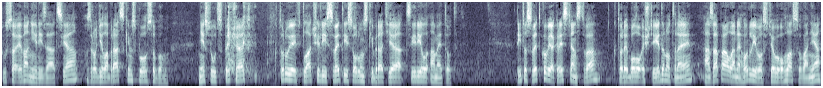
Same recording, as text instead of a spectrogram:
Tu sa evangelizácia zrodila bratským spôsobom. Nesúc pečať, ktorú jej vtlačili svätí solúnsky bratia Cyril a Metod. Títo svetkovia kresťanstva, ktoré bolo ešte jednotné a zapálené horlivosťou ohlasovania,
